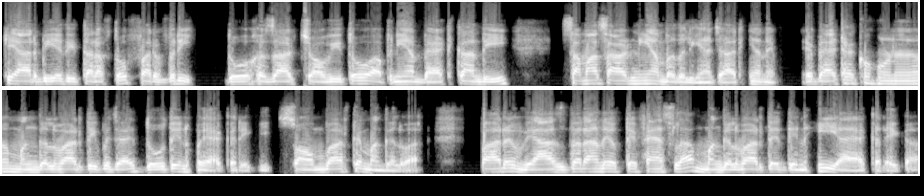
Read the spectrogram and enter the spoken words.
ਕਿ ਆਰਬੀਏ ਦੀ ਤਰਫ ਤੋਂ ਫਰਵਰੀ 2024 ਤੋਂ ਆਪਣੀਆਂ ਬੈਠਕਾਂ ਦੀ ਸਮਾਂ ਸਾਰਣੀਆਂ ਬਦਲੀਆਂ ਜਾ ਰਹੀਆਂ ਨੇ। ਇਹ ਬੈਠਕ ਹੁਣ ਮੰਗਲਵਾਰ ਦੀ ਬਜਾਏ 2 ਦਿਨ ਹੋਇਆ ਕਰੇਗੀ, ਸੋਮਵਾਰ ਤੇ ਮੰਗਲਵਾਰ। ਪਰ ਵਿਆਜ ਦਰਾਂ ਦੇ ਉੱਤੇ ਫੈਸਲਾ ਮੰਗਲਵਾਰ ਦੇ ਦਿਨ ਹੀ ਆਇਆ ਕਰੇਗਾ।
